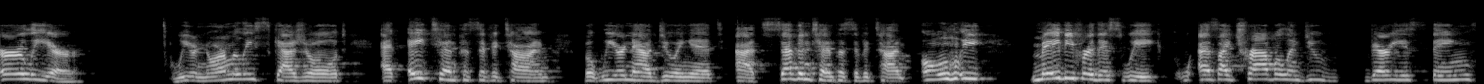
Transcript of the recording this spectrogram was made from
earlier. We are normally scheduled at 8:10 Pacific time, but we are now doing it at 7:10 Pacific time only maybe for this week as I travel and do various things,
